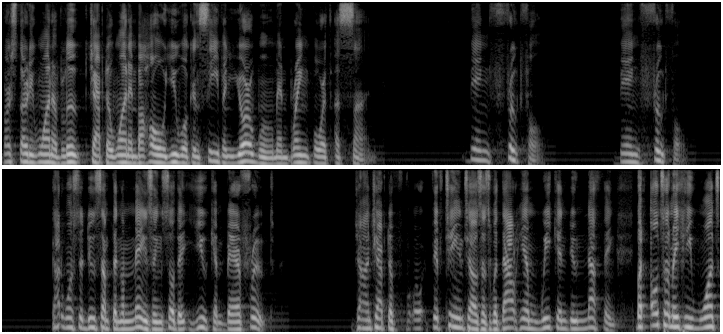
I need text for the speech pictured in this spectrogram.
Verse 31 of Luke chapter 1 And behold, you will conceive in your womb and bring forth a son. Being fruitful. Being fruitful. God wants to do something amazing so that you can bear fruit. John chapter 15 tells us, without him, we can do nothing. But ultimately, he wants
